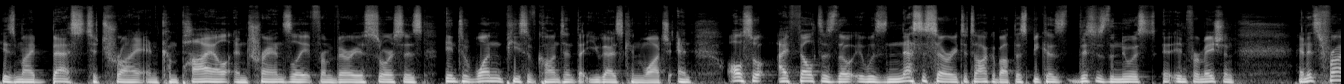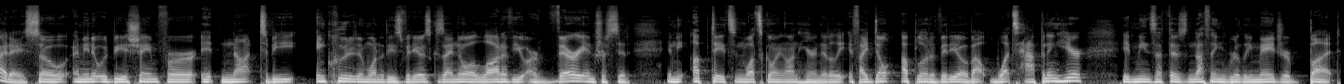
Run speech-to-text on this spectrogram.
is my best to try and compile and translate from various sources into one piece of content that you guys can watch. And also, I felt as though it was necessary to talk about this because this is the newest information and it's Friday. So, I mean, it would be a shame for it not to be included in one of these videos because I know a lot of you are very interested in the updates and what's going on here in Italy. If I don't upload a video about what's happening here, it means that there's nothing really major, but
